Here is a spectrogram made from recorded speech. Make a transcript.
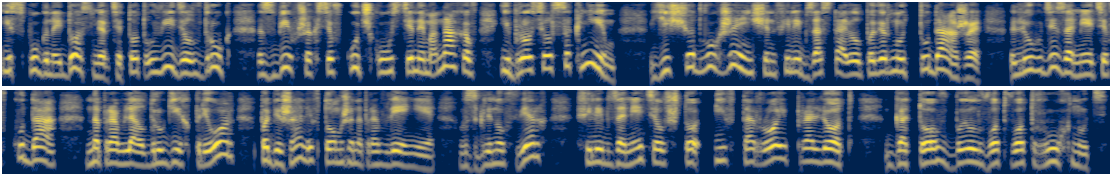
Испуганный до смерти, тот увидел вдруг сбившихся в кучку у стены монахов и бросился к ним. Еще двух женщин Филипп заставил повернуть туда же. Люди, заметив, куда направлял других приор, побежали в том же направлении. Взглянув вверх, Филипп заметил, заметил, что и второй пролет готов был вот-вот рухнуть.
